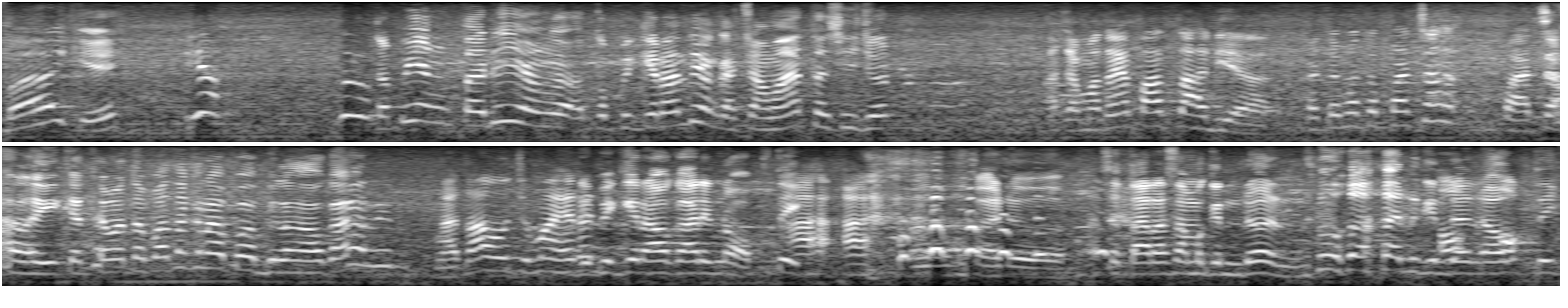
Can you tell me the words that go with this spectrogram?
Baik ya. iya Tapi yang tadi yang nggak kepikiran tuh yang kacamata sih John. Kacamatanya patah dia Kacamata pacah, pacah lagi. Kacamata patah kenapa bilang Aukarin? nggak tahu cuma akhirnya Dipikir Aukarin optik. Ah, ah. Waduh, setara sama gendon. Waduh, gendon Op- op- optik.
